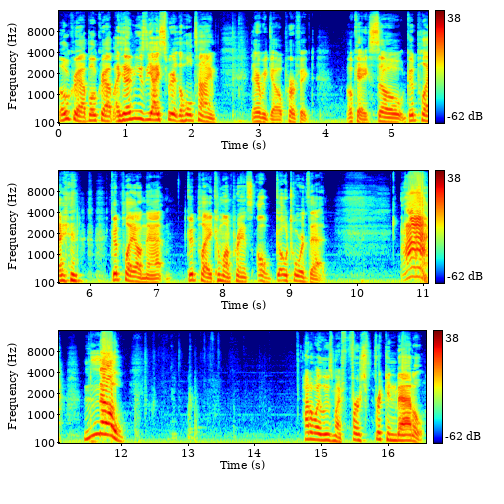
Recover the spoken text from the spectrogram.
Oh crap. Oh crap. I didn't use the ice spirit the whole time. There we go. Perfect. Okay, so good play. good play on that. Good play. Come on, Prince. Oh, go towards that. Ah! No! How do I lose my first freaking battle?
